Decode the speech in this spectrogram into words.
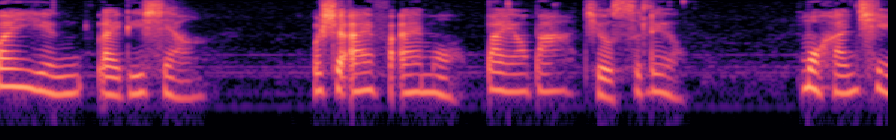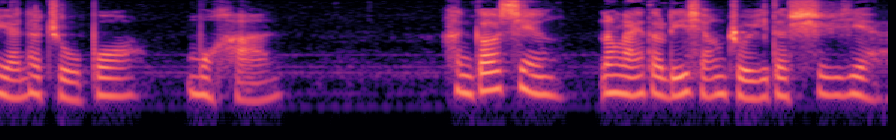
欢迎来理想，我是 FM 八幺八九四六慕寒沁园的主播慕寒，很高兴能来到理想主义的诗业，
